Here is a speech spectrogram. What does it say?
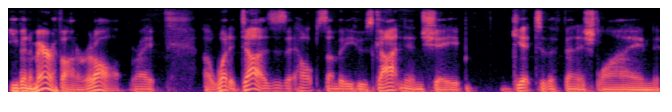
even a marathoner at all, right? Uh, what it does is it helps somebody who's gotten in shape get to the finish line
